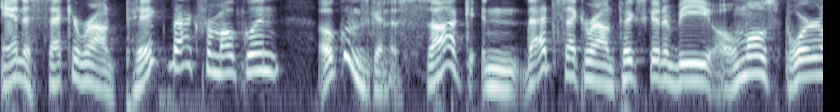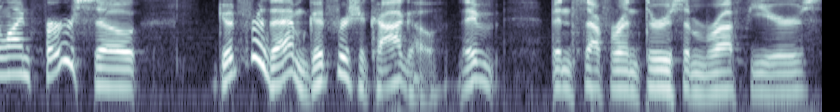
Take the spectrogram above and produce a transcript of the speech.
and a second round pick back from Oakland. Oakland's going to suck, and that second round pick's going to be almost borderline first. So good for them. Good for Chicago. They've been suffering through some rough years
